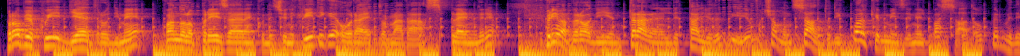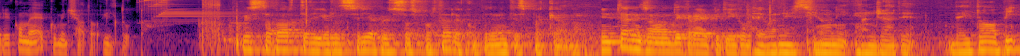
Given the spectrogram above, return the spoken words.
proprio qui dietro di me. Quando l'ho presa era in condizioni critiche, ora è tornata a splendere. Prima però di entrare nel dettaglio del video facciamo un salto di qualche mese nel passato per vedere come è cominciato il tutto. Questa parte di carrozzeria, questo sportello è completamente spaccato. Gli interni sono decrepiti, le guarnizioni mangiate dai topi.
